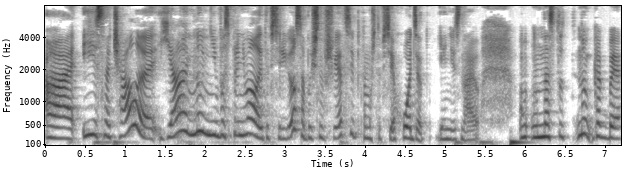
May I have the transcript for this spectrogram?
А, и сначала я, ну, не воспринимала это всерьез, обычно в Швеции, потому что все ходят, я не знаю. У, у нас тут, ну, как бы,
